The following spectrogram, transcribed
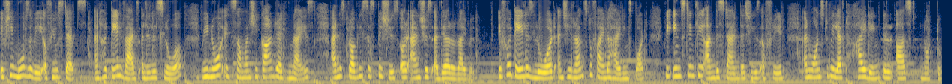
If she moves away a few steps and her tail wags a little slower, we know it's someone she can't recognize and is probably suspicious or anxious at their arrival. If her tail is lowered and she runs to find a hiding spot, we instantly understand that she is afraid and wants to be left hiding till asked not to.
